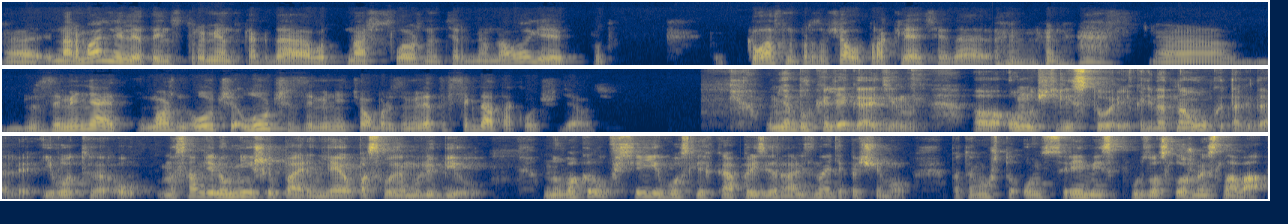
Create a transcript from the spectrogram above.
э, нормальный ли это инструмент, когда вот наша сложная терминология, вот классно прозвучало проклятие, да, а, заменяет, можно лучше, лучше заменить образом, или это всегда так лучше делать? У меня был коллега один, а, он учитель истории, кандидат наук и так далее. И вот э, на самом деле умнейший парень, я его по-своему любил – но вокруг все его слегка презирали. Знаете почему? Потому что он все время использовал сложные слова.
